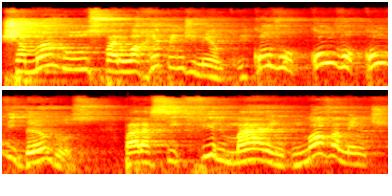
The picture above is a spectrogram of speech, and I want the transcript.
chamando-os para o arrependimento e convidando-os para se firmarem novamente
